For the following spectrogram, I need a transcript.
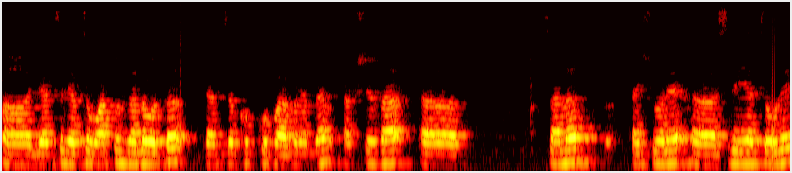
ज्यांचं ज्यांचं वाचून झालं होतं त्यांचं खूप खूप अभिनंदन. अक्षता सनद ऐश्वर्या श्रेया चौरे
